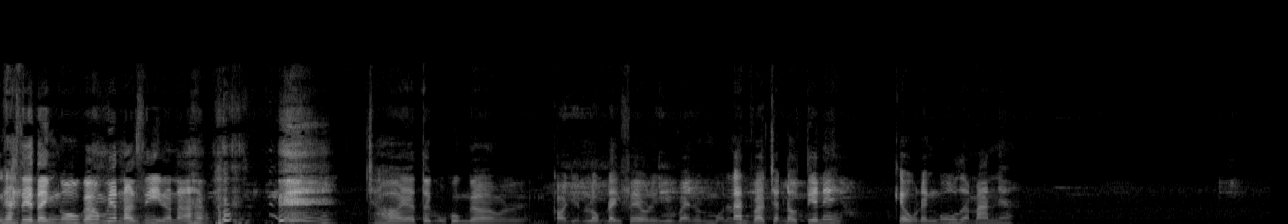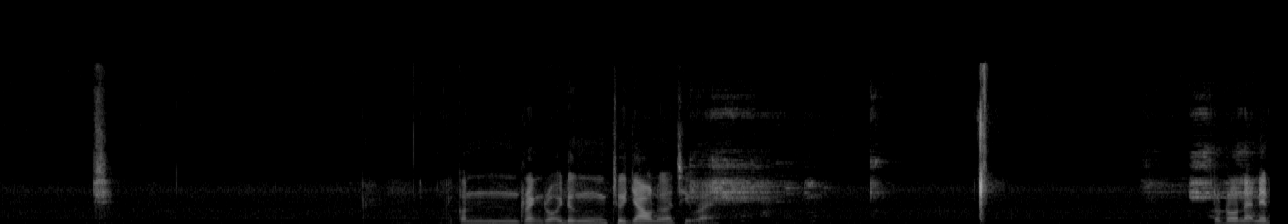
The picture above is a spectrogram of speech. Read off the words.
Mọi người thì đánh ngu quá, không biết nói gì nữa à. nào trời ơi, tôi cũng không ngờ có những lúc đánh fail đến như vậy mỗi lần vào trận đầu tiên ấy, kiểu đánh ngu dạm ăn nhá. Còn rảnh rỗi đứng chửi nhau nữa, chịu đấy tôi lại nên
